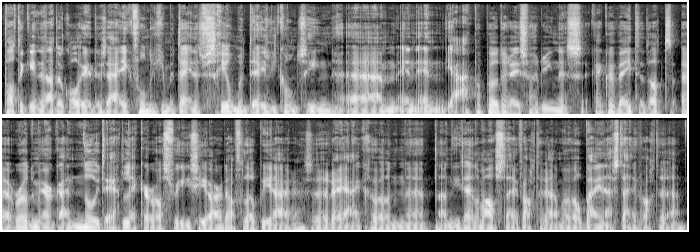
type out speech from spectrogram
wat ik inderdaad ook al eerder zei. Ik vond dat je meteen het verschil met Daly kon zien. Ehm, en, en ja, apropos de race van Rines. Kijk, we weten dat eh, Road America nooit echt lekker was voor ECR de afgelopen jaren. Ze reden eigenlijk gewoon, nou niet helemaal stijf achteraan, maar wel bijna stijf achteraan.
